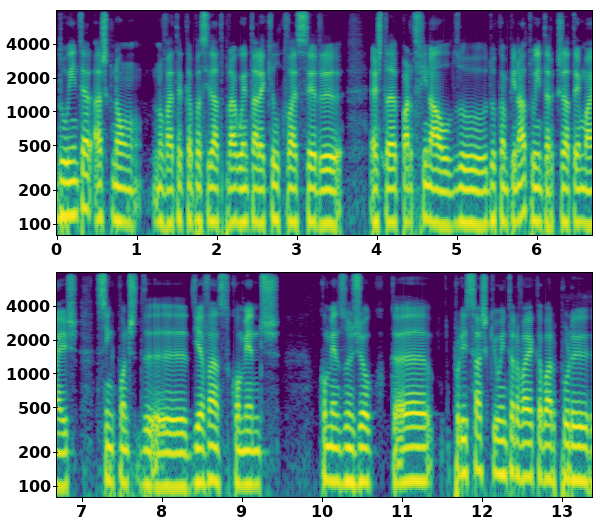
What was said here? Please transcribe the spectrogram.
do Inter, acho que não, não vai ter capacidade para aguentar aquilo que vai ser eh, esta parte final do, do campeonato. O Inter que já tem mais 5 pontos de, de avanço com menos, com menos um jogo. eh, por isso acho que o Inter vai acabar por, eh,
